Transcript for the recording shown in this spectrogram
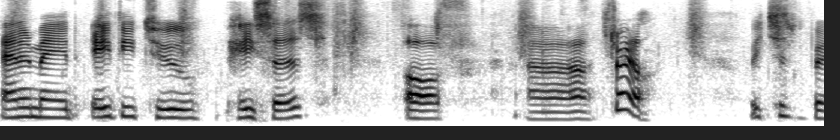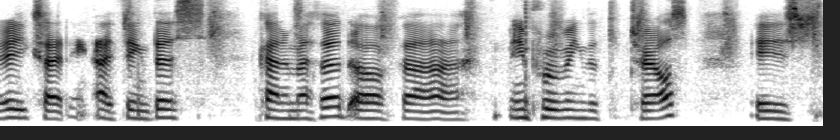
and it made 82 paces of uh, trail, which is very exciting. I think this kind of method of uh, improving the trails is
